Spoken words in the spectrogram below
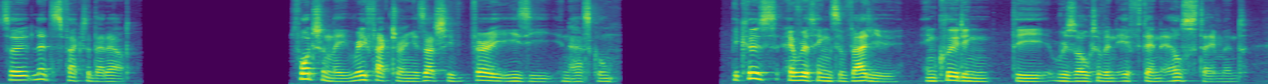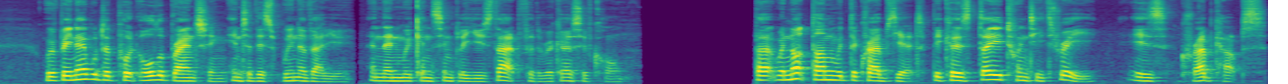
so let's factor that out. Fortunately, refactoring is actually very easy in Haskell. Because everything's a value, including the result of an if-then-else statement, We've been able to put all the branching into this winner value, and then we can simply use that for the recursive call. But we're not done with the crabs yet, because day 23 is crab cups.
